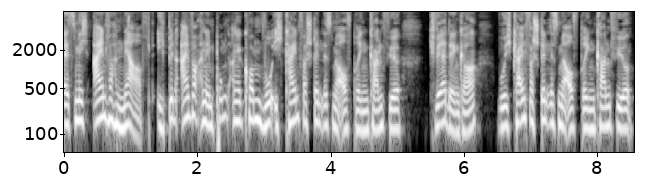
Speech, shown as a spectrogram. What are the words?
es mich einfach nervt. Ich bin einfach an dem Punkt angekommen, wo ich kein Verständnis mehr aufbringen kann für Querdenker, wo ich kein Verständnis mehr aufbringen kann für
